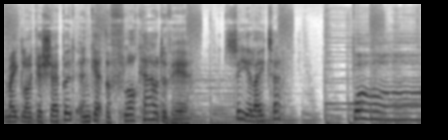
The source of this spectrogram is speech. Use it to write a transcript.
make like a shepherd and get the flock out of here. See you later. Bye.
